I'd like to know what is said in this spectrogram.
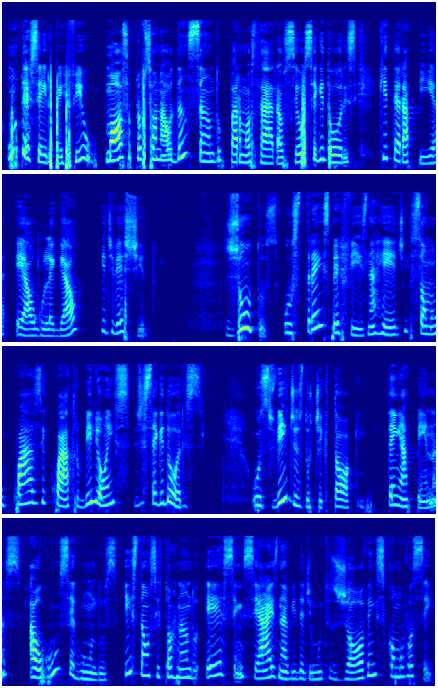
Um terceiro perfil mostra o profissional dançando para mostrar aos seus seguidores que terapia é algo legal e divertido. Juntos, os três perfis na rede somam quase 4 bilhões de seguidores. Os vídeos do TikTok têm apenas alguns segundos e estão se tornando essenciais na vida de muitos jovens como você.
